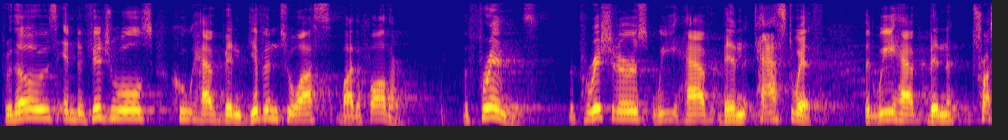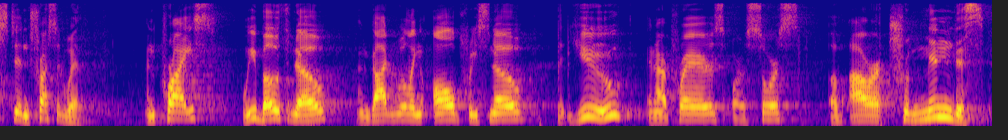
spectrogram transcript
for those individuals who have been given to us by the Father, the friends, the parishioners we have been tasked with, that we have been trusted and trusted with. And Christ, we both know, and God willing, all priests know, that you and our prayers are a source of our tremendous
